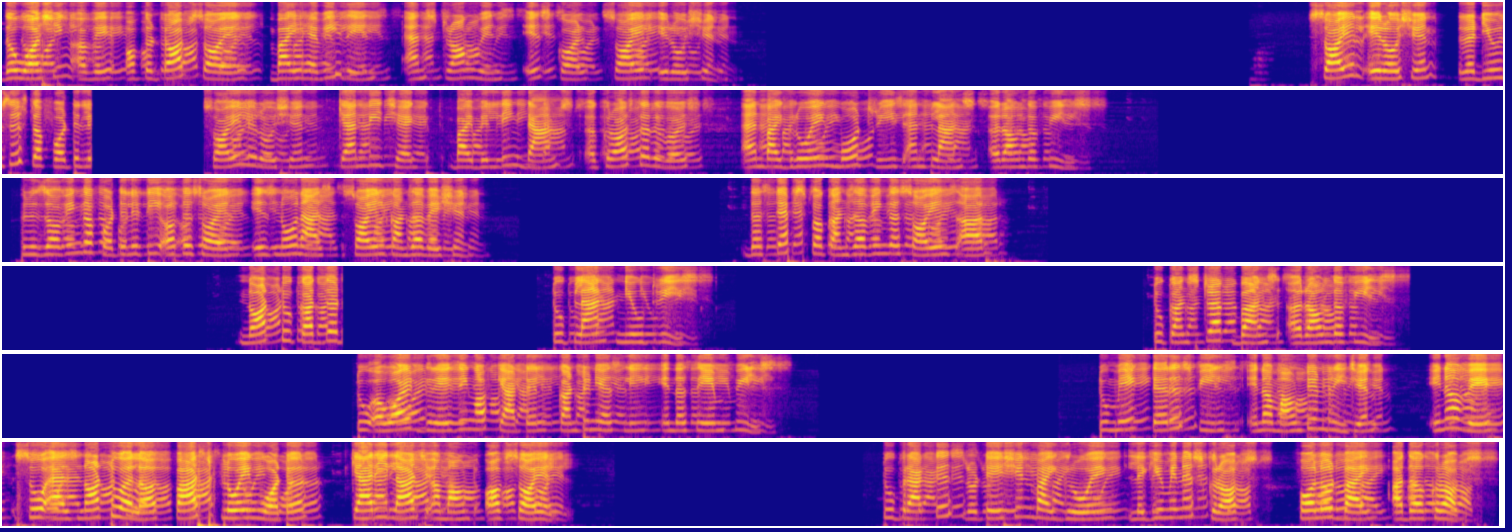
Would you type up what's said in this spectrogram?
The washing away of the top soil by heavy rains and strong winds is called soil erosion. Soil erosion reduces the fertility. Soil erosion can be checked by building dams across the rivers and by growing more trees and plants around the fields. Preserving the fertility of the soil is known as soil conservation. The steps for conserving the soils are not to cut the to plant new trees to construct bunds around the fields to avoid grazing of cattle continuously in the same fields to make terrace fields in a mountain region in a way so as not to allow fast flowing water carry large amount of soil. To practice rotation by growing leguminous crops followed by other crops.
